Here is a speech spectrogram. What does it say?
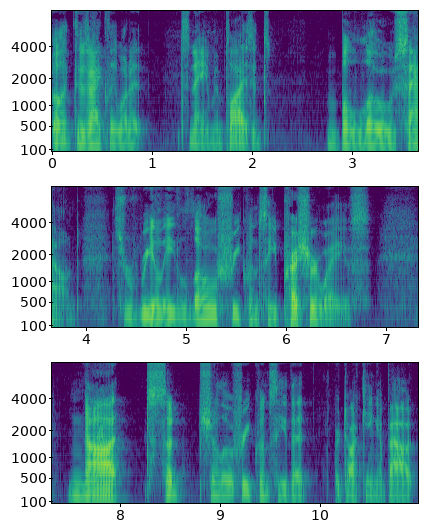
well, exactly what its name implies. It's below sound. It's really low frequency pressure waves, not such a low frequency that we're talking about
